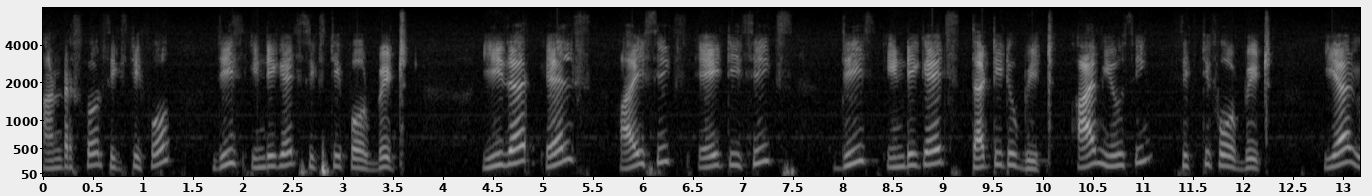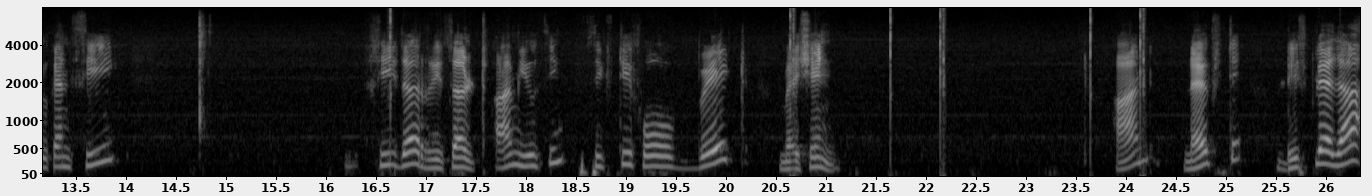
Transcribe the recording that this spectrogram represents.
underscore 64 this indicates 64 bit. Either else i686 this indicates 32 bit. I'm using 64 bit here you can see see the result. I'm using 64 bit machine. And next display the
